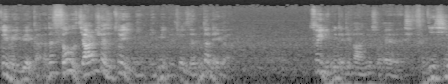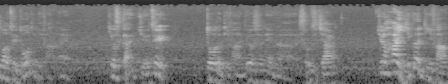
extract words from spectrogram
最没乐感的，但手指尖儿确实最灵灵敏的，就人的那个最灵敏的地方，就是说，哎，神经细胞最多的地方，哎，就是感觉最。多的地方就是那个手指尖儿，就它一个地方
